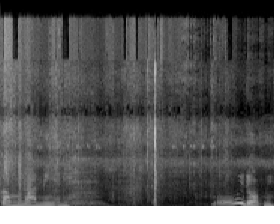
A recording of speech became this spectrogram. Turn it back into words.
เก่าเมื่อวานนี้อันนี้โอ้ยดอกนี่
